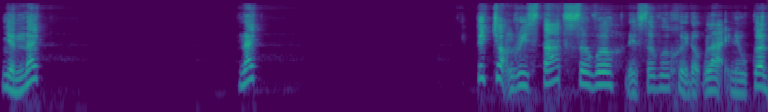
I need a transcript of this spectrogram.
Nhấn Next. Next Tích chọn Restart Server để server khởi động lại nếu cần.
